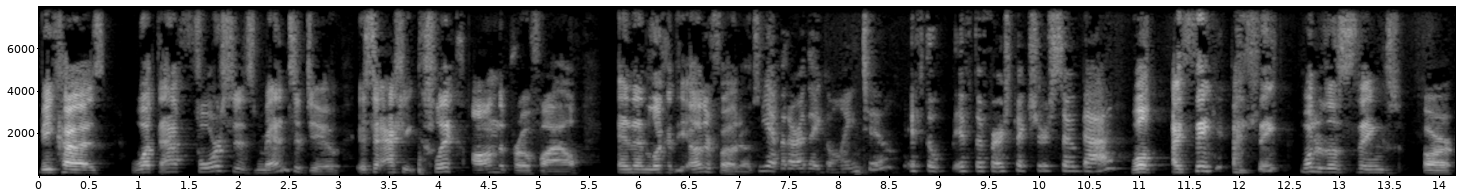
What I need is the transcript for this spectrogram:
because what that forces men to do is to actually click on the profile and then look at the other photos. Yeah, but are they going to if the if the first picture is so bad? Well, I think I think one of those things are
